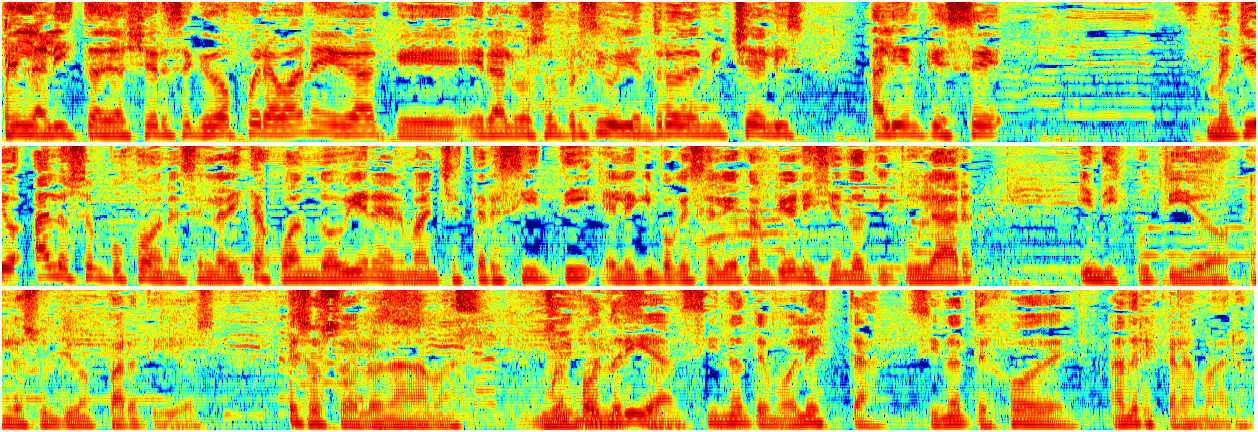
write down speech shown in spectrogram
en la lista de ayer se quedó fuera Vanega, que era algo sorpresivo, y entró de Michelis, alguien que se metió a los empujones en la lista jugando bien en el Manchester City, el equipo que salió campeón y siendo titular indiscutido en los últimos partidos. Eso solo, nada más. Muy Yo pondría, si no te molesta, si no te jode, Andrés Calamaro.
